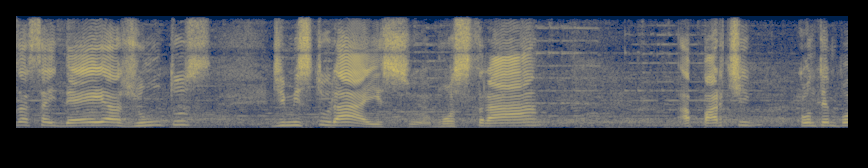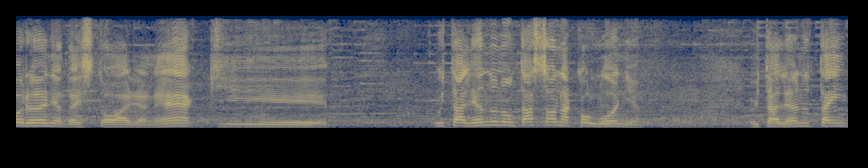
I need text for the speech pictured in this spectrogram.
Tivemos essa ideia juntos de misturar isso, mostrar a parte contemporânea da história, né? Que o italiano não está só na colônia, o italiano está em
